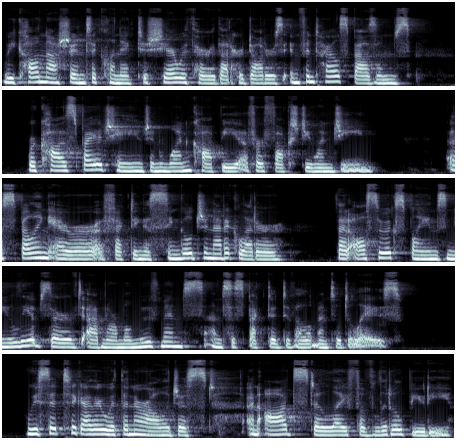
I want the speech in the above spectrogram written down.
We call Nasha into clinic to share with her that her daughter's infantile spasms were caused by a change in one copy of her FOXG1 gene, a spelling error affecting a single genetic letter that also explains newly observed abnormal movements and suspected developmental delays. We sit together with the neurologist, an odd still life of little beauty.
